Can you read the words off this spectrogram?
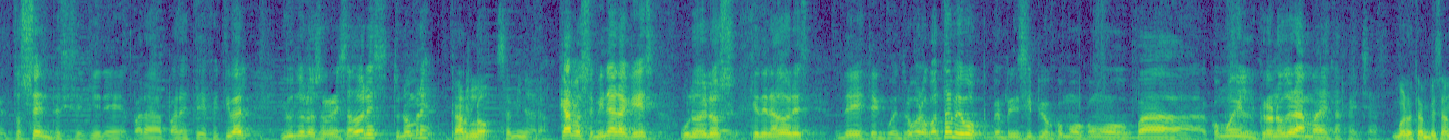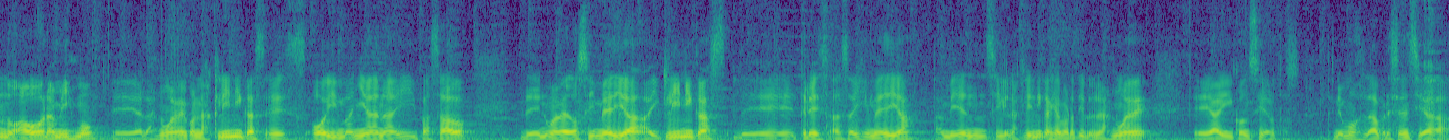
eh, docente, si se quiere, para, para este festival. Y uno de los organizadores, ¿tu nombre? Carlos Seminara. Carlos Seminara, que es uno de los generadores de este encuentro. Bueno, contame vos, en principio, cómo, cómo, va, cómo es el cronograma de estas fechas. Bueno, está empezando ahora mismo, eh, a las 9 con las clínicas, es hoy, mañana y pasado. De 9 a 12 y media hay clínicas, de 3 a 6 y media también siguen las clínicas y a partir de las 9 eh, hay conciertos. Tenemos la presencia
